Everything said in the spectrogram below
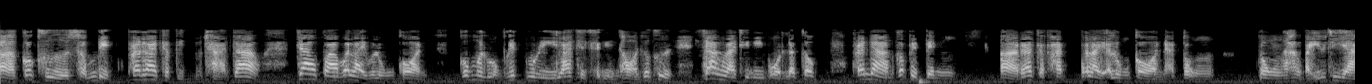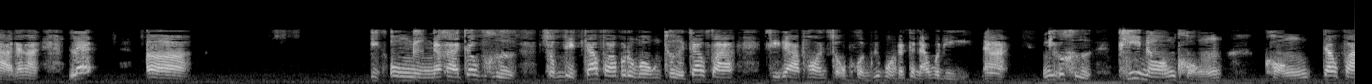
อ่าก็คือสมเด็จพระราชปิตุชาเจ้า เจ้าฟ้าวลัยวลงกรณ์ก็มาหลวงเพชรบุรีราชสิรินธรก็คือสร้างราชินีบนแล้วก็พระนามก็ไปเป็นอ่าราชพัฒวลัยอลงกรณ์น่ะตรงตรงทางไปอยุธยานะคะ และเอีกองค์หนึ่งนะคะ ก็คือสมเด็จเจ้าฟ้าบรมวงศ์เธอเจ้าฟ้าสีดาพรโสพลวิมลรัตนวดีนะนี่ก็คือพี่น้องของของเจ้าฟ้า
